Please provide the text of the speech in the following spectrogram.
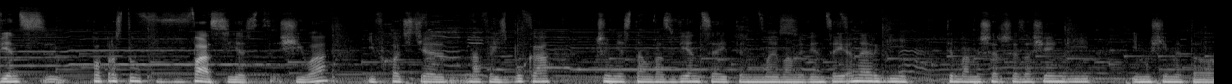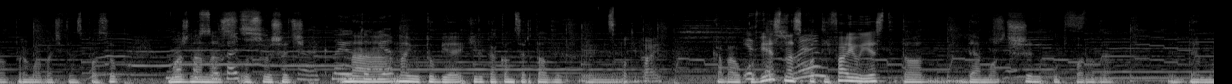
więc y, po prostu w was jest siła i wchodźcie na Facebooka. Czym jest tam was więcej, tym my mamy więcej energii, tym mamy szersze zasięgi i musimy to promować w ten sposób. No, Można nas usłyszeć Tak, na na, YouTubie. na YouTubie kilka koncertowych y, Spotify? kawałków jest. Na Jesteśmy? Spotify'u jest to demo, trzy utworowe demo.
